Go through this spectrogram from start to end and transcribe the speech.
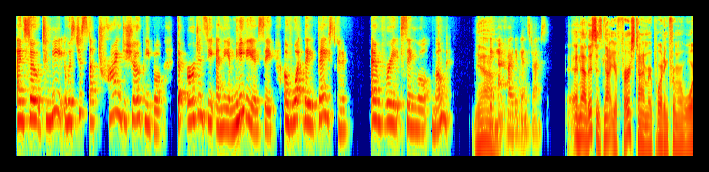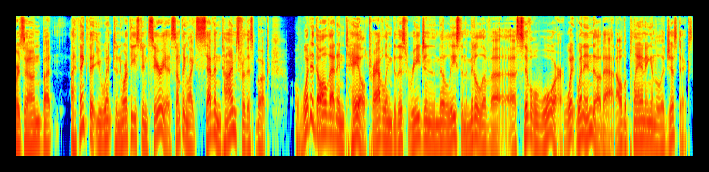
And so to me, it was just like trying to show people the urgency and the immediacy of what they faced kind of every single moment yeah. in that fight against ISIS. And now this is not your first time reporting from a war zone, but I think that you went to northeastern Syria something like seven times for this book. What did all that entail, traveling to this region in the Middle East in the middle of a, a civil war? What went into that, all the planning and the logistics?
